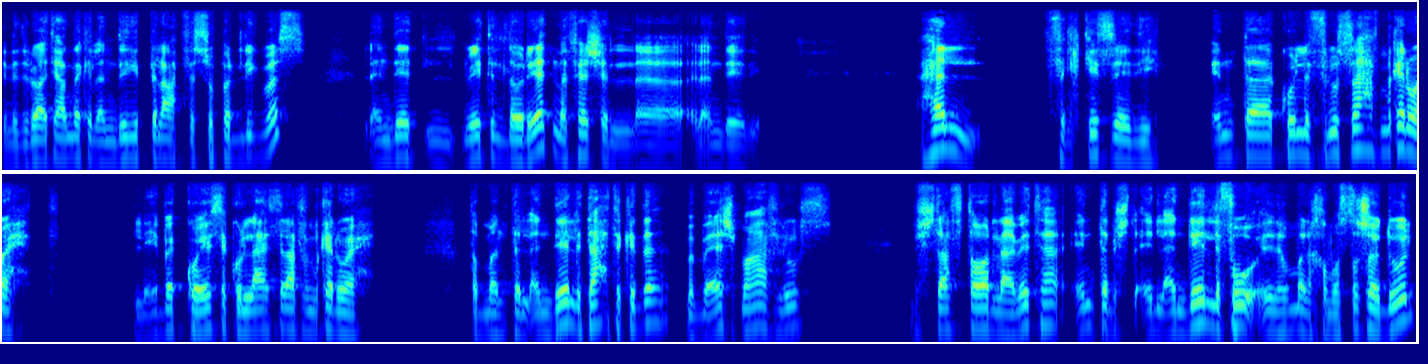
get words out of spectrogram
لأن دلوقتي عندك الأندية دي بتلعب في ال Super League بس الأندية بقية الدوريات ما فيهاش ال- الأندية دي. هل في ال case زي دي أنت كل الفلوس رايحة في مكان واحد؟ لعيبه كويسة كلها عايز تلعب في مكان واحد. طب ما أنت الأندية اللي تحت كده ما بقاش معاها فلوس. مش هتعرف تطور لعبتها أنت مش الأندية اللي فوق اللي هم ال 15 دول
